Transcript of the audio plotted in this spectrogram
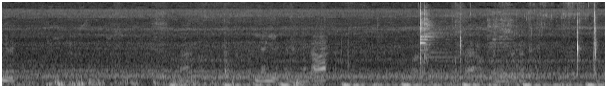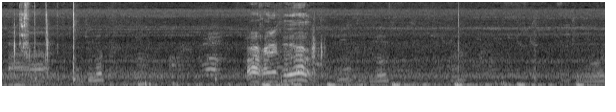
นี่เลยอะมียังอีกอันหนึ่งน้ำปลาน้ำปลาเอาอันนี้แล้วกันปลาผงชูรสป้าใครในเครื่องอ่าผงชูรสอ่าผงชูรส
